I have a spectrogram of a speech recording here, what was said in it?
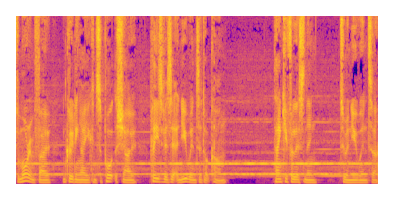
For more info, including how you can support the show, please visit anewwinter.com. Thank you for listening to A New Winter.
